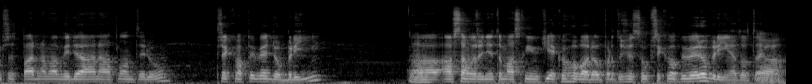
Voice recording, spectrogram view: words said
před pár dnama videa na Atlantidu, překvapivě dobrý, a, Aha. a samozřejmě to má sklinutí jako hovado, protože jsou překvapivě dobrý na to téma. Jo.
